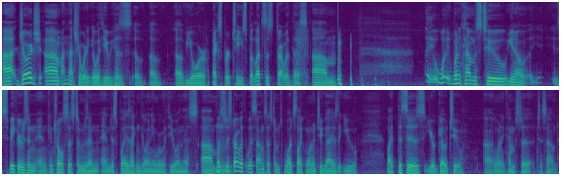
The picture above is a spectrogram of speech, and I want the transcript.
Uh, George, um, I'm not sure where to go with you because of, of, of your expertise, but let's just start with this. Um, when it comes to, you know, speakers and, and control systems and, and displays, I can go anywhere with you on this. Um, let's mm. just start with, with sound systems. What's like one or two guys that you like? This is your go to uh, when it comes to, to sound.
